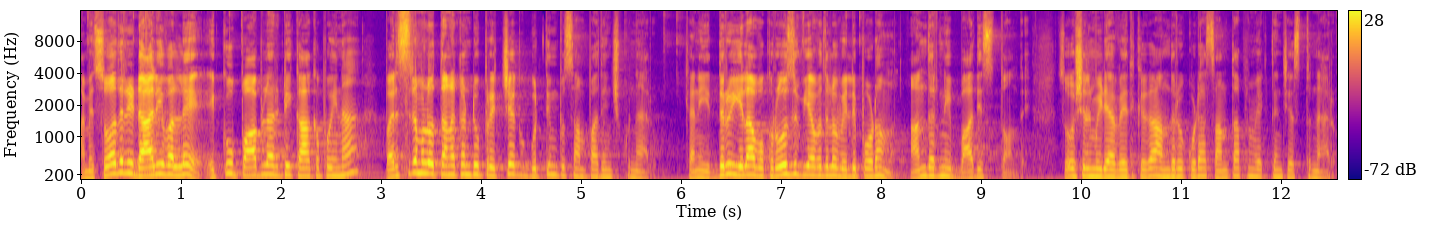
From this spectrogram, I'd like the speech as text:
ఆమె సోదరి డాలీ వల్లే ఎక్కువ పాపులారిటీ కాకపోయినా పరిశ్రమలో తనకంటూ ప్రత్యేక గుర్తింపు సంపాదించుకున్నారు. కానీ ఇద్దరు ఇలా ఒక రోజు వ్యవధిలో వెళ్ళిపోవడం అందరినీ బాధిస్తోంది. సోషల్ మీడియా వేదికగా అందరూ కూడా సంతాపం వ్యక్తం చేస్తున్నారు.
